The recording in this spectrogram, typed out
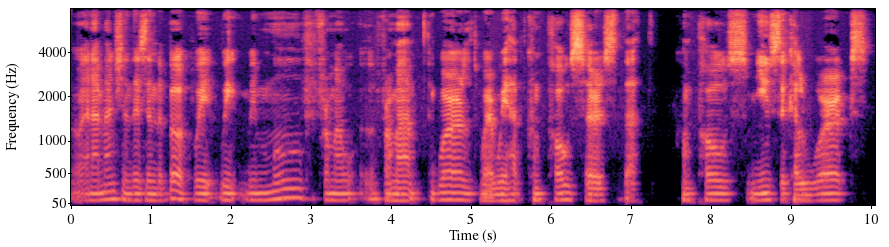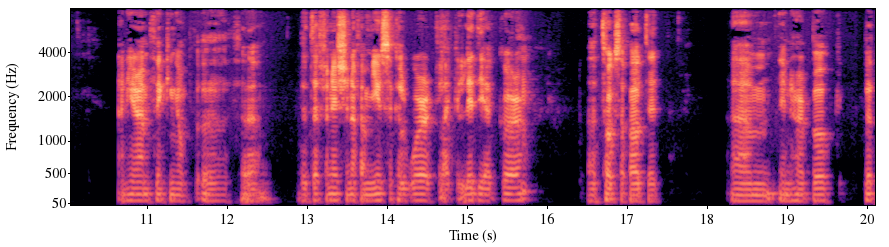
and i mentioned this in the book we we we move from a from a world where we have composers that compose musical works and here i'm thinking of uh, um, the definition of a musical work like Lydia Goehr mm-hmm. uh, talks about it um, in her book. But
